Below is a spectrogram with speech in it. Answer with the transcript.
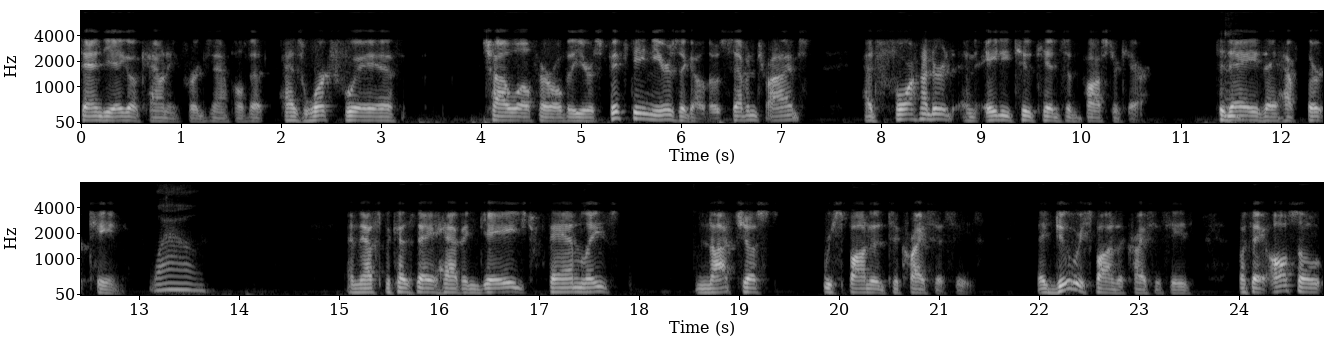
San Diego County, for example, that has worked with child welfare over the years. 15 years ago, those seven tribes had 482 kids in foster care. Today, mm-hmm. they have 13. Wow. And that's because they have engaged families, not just responded to crises. They do respond to crises, but they also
